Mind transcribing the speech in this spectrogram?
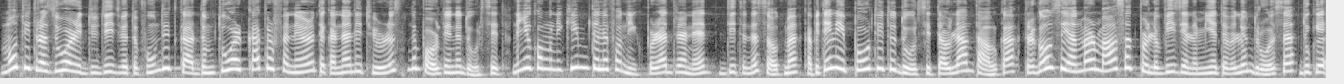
Moti i trazuar i dy ditëve të fundit ka dëmtuar katër fenerët e kanalit hyrës në portin e Durrësit. Në një komunikim telefonik për Adrianet ditën e sotme, kapiteni i portit të Durrësit, Taulant Allka, tregon se janë marrë masat për lëvizjen e mjeteve lundruese duke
